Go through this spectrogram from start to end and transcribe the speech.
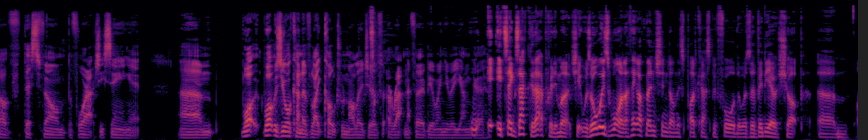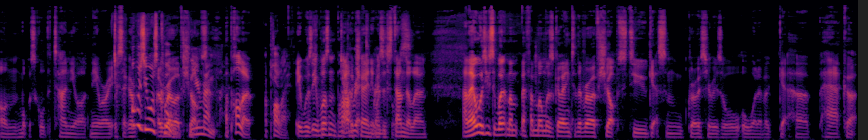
of this film before actually seeing it. Um, what what was your kind of like cultural knowledge of arachnophobia when you were younger? It's exactly that, pretty much. It was always one. I think I've mentioned on this podcast before. There was a video shop um, on what was called the Tan Yard near. a- It's like a, What was yours a row of Can you shops. remember? Apollo. Apollo. It was. It wasn't part of a Direct chain. It was a standalone. And I always used to, when my, if my mum was going to the row of shops to get some groceries or, or whatever, get her hair cut,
